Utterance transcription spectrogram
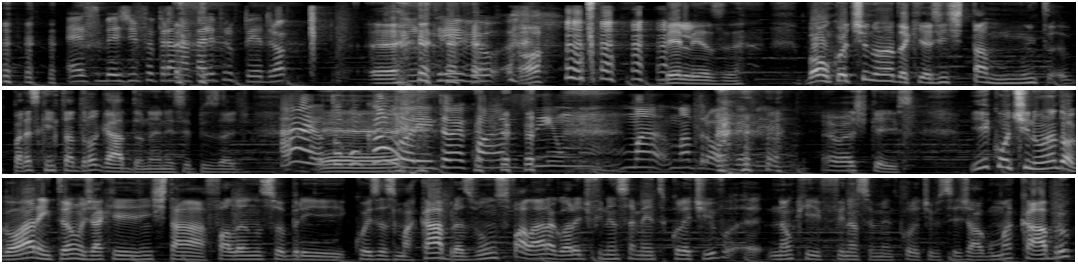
Esse beijinho foi pra Natália e pro Pedro, ó. É. Incrível. Ó. Beleza. Bom, continuando aqui, a gente tá muito. Parece que a gente tá drogado, né, nesse episódio. Ah, eu tô É. com calor, então é quase um- uma, uma droga mesmo. Eu acho que é isso. E continuando agora, então, já que a gente tá falando sobre coisas macabras, vamos falar agora de financiamento coletivo. É, Não que financiamento coletivo seja algo macabro,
